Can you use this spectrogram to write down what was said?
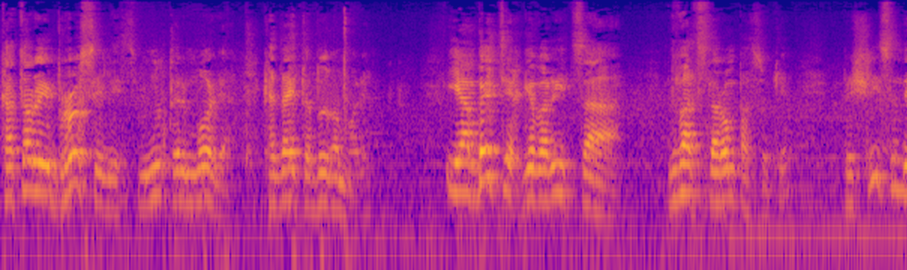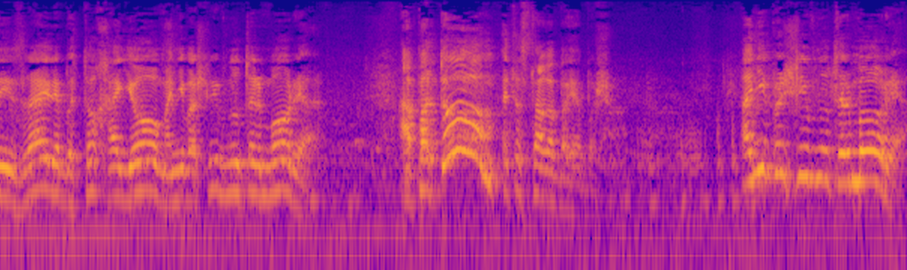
которые бросились внутрь моря, когда это было море. И об этих говорится в 22-м посуке. Пришли сыны Израиля Бетохайом, они вошли внутрь моря. А потом это стало Баябоша. Они пришли внутрь моря.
